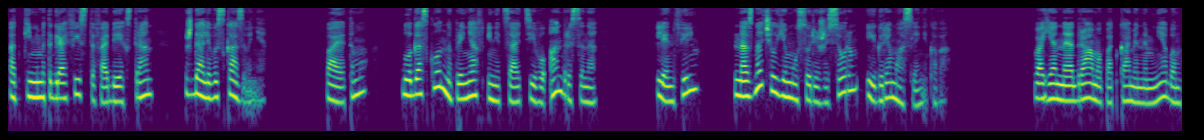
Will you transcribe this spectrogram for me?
От кинематографистов обеих стран ждали высказывания. Поэтому Благосклонно приняв инициативу Андерсена, Ленфильм назначил ему сорежиссером Игоря Масленникова. Военная драма «Под каменным небом»,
